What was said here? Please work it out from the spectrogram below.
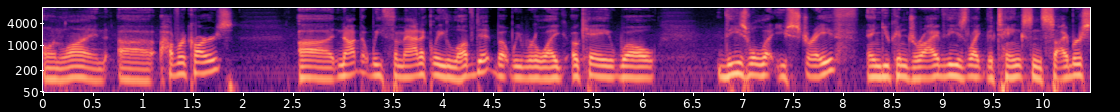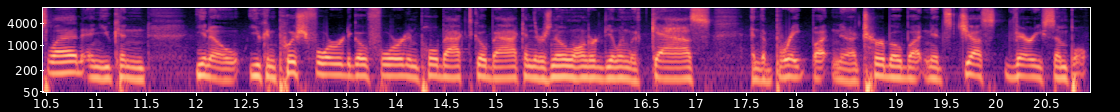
online. Uh, hover cars. Uh, not that we thematically loved it, but we were like, okay, well, these will let you strafe, and you can drive these like the tanks in Cyber Sled, and you can, you know, you can push forward to go forward and pull back to go back, and there's no longer dealing with gas and the brake button and a turbo button. It's just very simple.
